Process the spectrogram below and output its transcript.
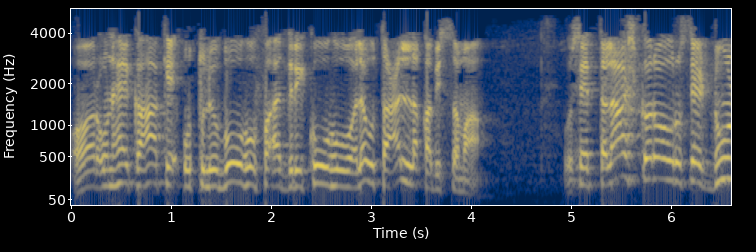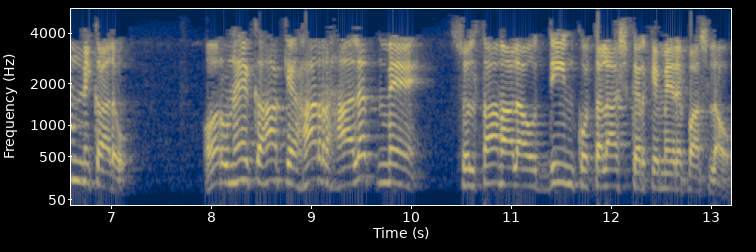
اور انہیں کہا کہ اتلبو فدرکو ولو تعلق بالسماء۔ اسے تلاش کرو اور اسے ڈھونڈ نکالو۔ اور انہیں کہا کہ ہر حالت میں سلطان علاء الدین کو تلاش کر کے میرے پاس لاؤ۔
